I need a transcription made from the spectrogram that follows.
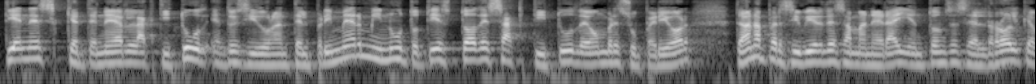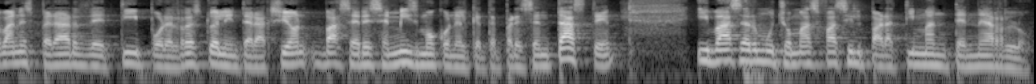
tienes que tener la actitud. Entonces, si durante el primer minuto tienes toda esa actitud de hombre superior, te van a percibir de esa manera y entonces el rol que van a esperar de ti por el resto de la interacción va a ser ese mismo con el que te presentaste y va a ser mucho más fácil para ti mantenerlo.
